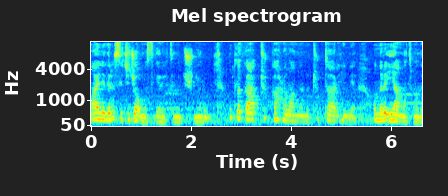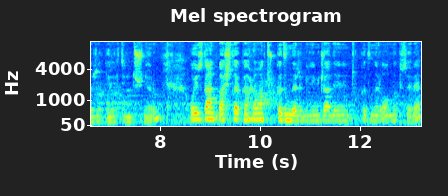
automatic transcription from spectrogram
ailelerin seçici olması gerektiğini düşünüyorum. Mutlaka Türk kahramanlarını, Türk tarihini onlara iyi anlatmaları gerektiğini düşünüyorum. O yüzden başta kahraman Türk kadınları, milli mücadelenin Türk kadınları olmak üzere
